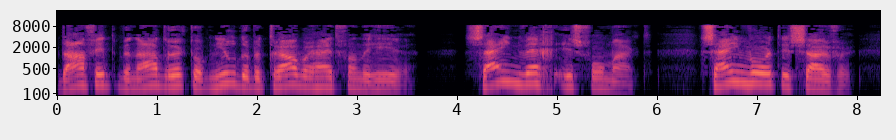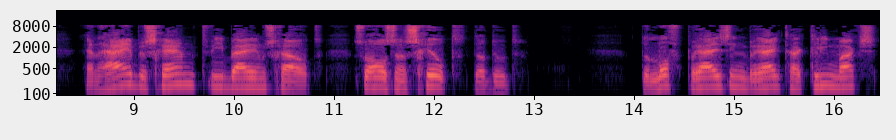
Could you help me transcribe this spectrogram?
David benadrukt opnieuw de betrouwbaarheid van de Heere. Zijn weg is volmaakt. Zijn woord is zuiver. En hij beschermt wie bij hem schuilt, zoals een schild dat doet. De lofprijzing bereikt haar climax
